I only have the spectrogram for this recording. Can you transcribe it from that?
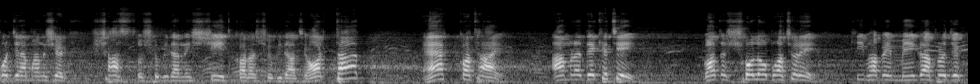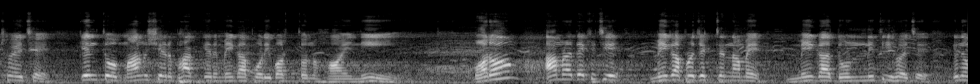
পর্যায়ে মানুষের স্বাস্থ্য সুবিধা নিশ্চিত করার সুবিধা আছে। অর্থাৎ এক কথায় আমরা দেখেছি গত ষোলো বছরে কীভাবে মেগা প্রজেক্ট হয়েছে, কিন্তু মানুষের ভাগ্যের মেগা পরিবর্তন হয়নি। বরং আমরা দেখেছি মেগা প্রজেক্টের নামে মেগা দুর্নীতি হয়েছে, কিন্তু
